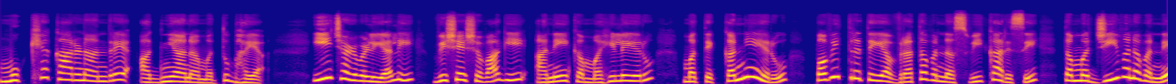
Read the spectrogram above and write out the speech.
ಮುಖ್ಯ ಕಾರಣ ಅಂದ್ರೆ ಅಜ್ಞಾನ ಮತ್ತು ಭಯ. ಈ ಚಳವಳಿಯಲ್ಲಿ ವಿಶೇಷವಾಗಿ ಅನೇಕ ಮಹಿಳೆಯರು ಮತ್ತೆ ಕನ್ಯೆಯರು ಪವಿತ್ರತೆಯ ವ್ರತವನ್ನ ಸ್ವೀಕರಿಸಿ ತಮ್ಮ ಜೀವನವನ್ನೇ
